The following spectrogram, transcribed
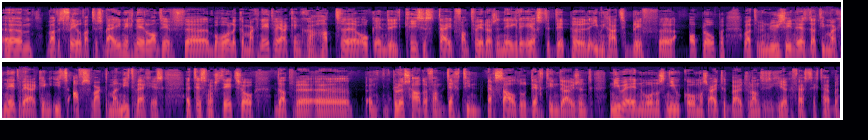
Um, wat is veel, wat is weinig. Nederland heeft uh, een behoorlijke magneetwerking gehad. Uh, ook in de crisistijd van 2009, de eerste dip. Uh, de immigratie bleef oplopen. Wat we nu zien is dat die magneetwerking iets afzwakt, maar niet weg is. Het is nog steeds zo dat we een plus hadden van 13 per saldo 13.000 nieuwe inwoners, nieuwkomers uit het buitenland die zich hier gevestigd hebben.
